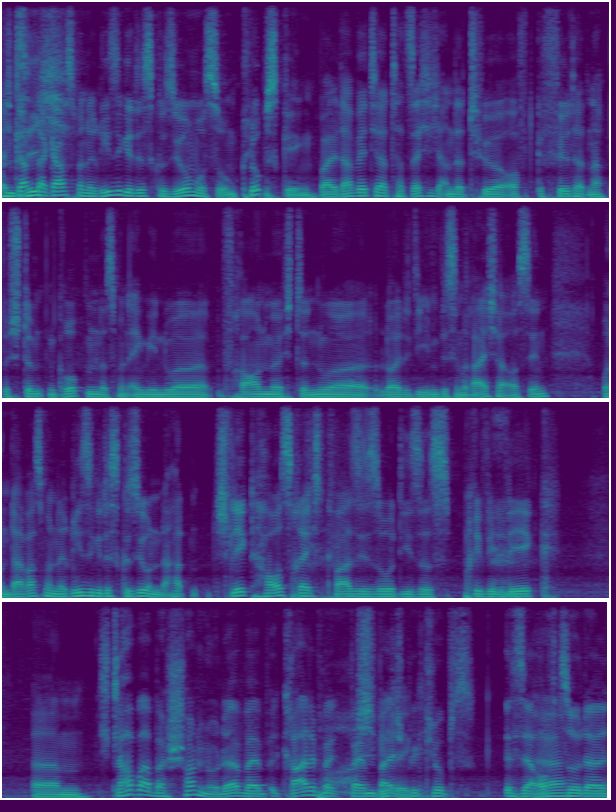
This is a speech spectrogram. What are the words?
ich glaube, da gab es mal eine riesige Diskussion, wo es so um Clubs ging, weil da wird ja tatsächlich an der Tür oft gefiltert nach bestimmten Gruppen, dass man irgendwie nur Frauen möchte, nur Leute, die ein bisschen reicher aussehen. Und da war es mal eine riesige Diskussion. Da hat, schlägt Hausrecht quasi so dieses Privileg. Ähm, Ich glaube aber schon, oder? Weil gerade bei, beim schwierig. Beispiel Clubs ist ja, Ja. oft so, da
